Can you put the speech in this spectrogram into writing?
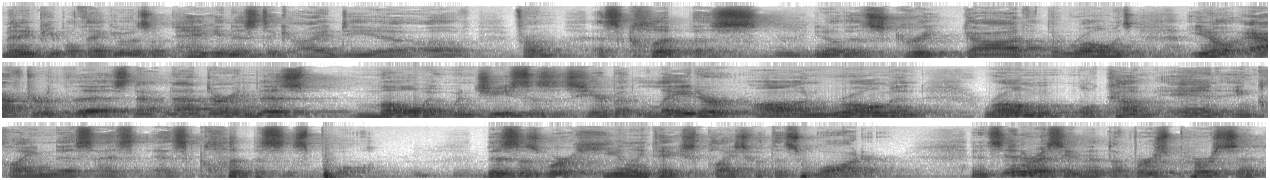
Many people think it was a paganistic idea of from Asclepius, Mm. you know, this Greek god that the Romans, you know, after this, not not during this moment when Jesus is here, but later on, Roman Rome will come in and claim this as Asclepius's pool. Mm-hmm. This is where healing takes place with this water. And it's interesting that the first person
